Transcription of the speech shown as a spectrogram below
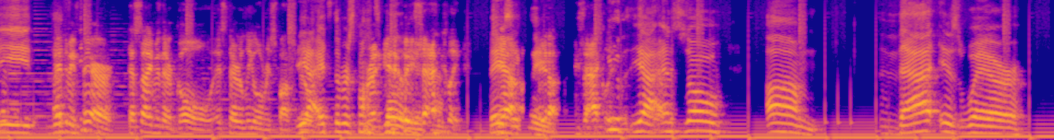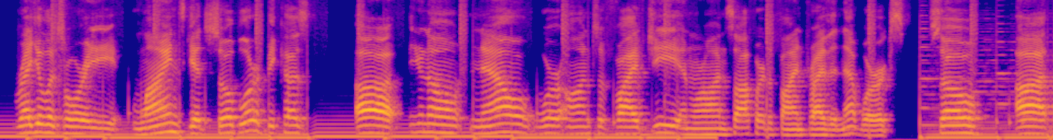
the, to be fair that's not even their goal it's their legal responsibility yeah it's the responsibility right? exactly basically. Yeah, yeah, exactly. Yeah, yeah, and so um that is where regulatory lines get so blurred because uh you know now we're on to 5G and we're on software defined private networks. So uh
